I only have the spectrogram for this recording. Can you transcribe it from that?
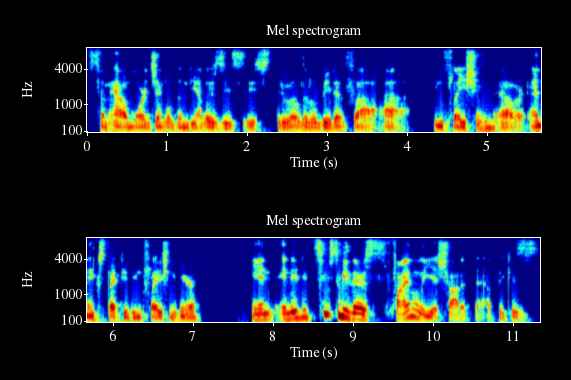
somehow more gentle than the others is is through a little bit of uh, uh, inflation or unexpected inflation here, and and it, it seems to me there's finally a shot at that because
